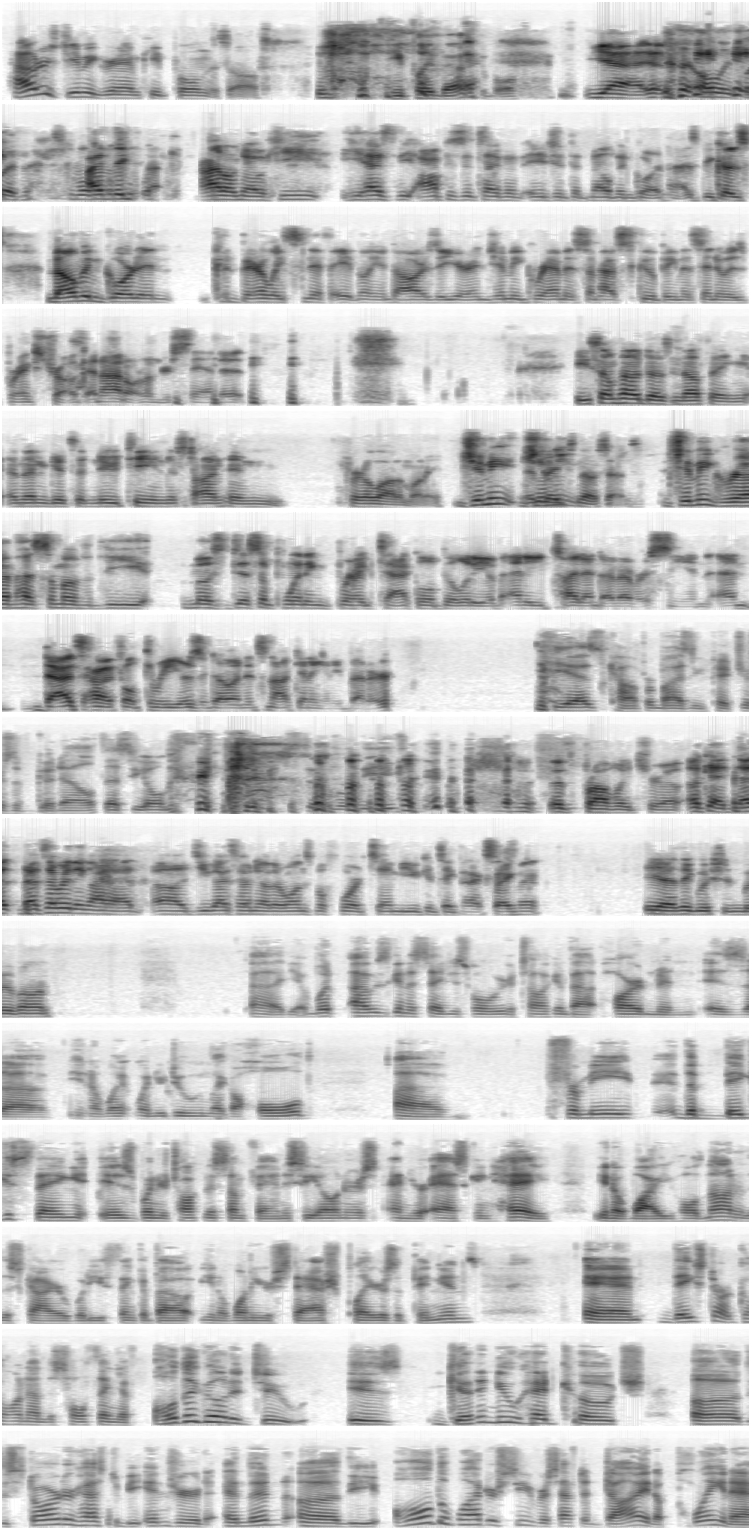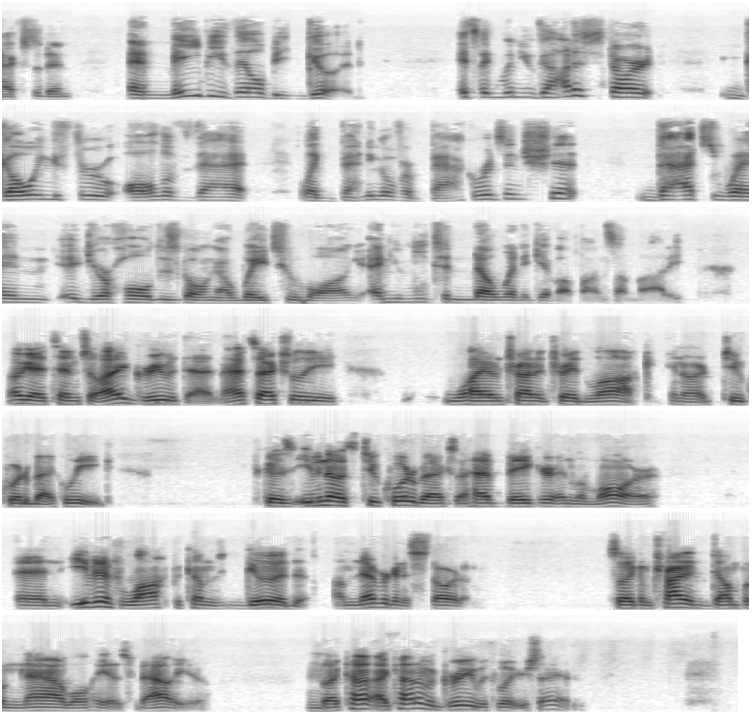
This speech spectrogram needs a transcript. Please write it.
how does Jimmy Graham keep pulling this off? he played basketball. yeah, oh, he played basketball. I think I don't know. He he has the opposite type of agent that Melvin Gordon has because Melvin Gordon could barely sniff eight million dollars a year, and Jimmy Graham is somehow scooping this into his Brinks truck, and I don't understand it. he somehow does nothing and then gets a new team to sign him for a lot of money. Jimmy It Jimmy makes no sense. Jimmy Graham has some of the most disappointing break tackle ability of any tight end I've ever seen, and that's how I felt three years ago, and it's not getting any better. He has compromising pictures of Goodell. That's the only reason he's still in the league. that's probably true. Okay, that, that's everything I had. Uh, do you guys have any other ones before Tim? You can take the next segment. Yeah, I think we should move on. uh, yeah, what I was gonna say just while we were talking about Hardman is, uh, you know, when when you're doing like a hold, uh, for me, the biggest thing is when you're talking to some fantasy owners and you're asking, hey, you know, why are you holding on to this guy, or what do you think about, you know, one of your stash players' opinions, and they start going on this whole thing of all they got to do is get a new head coach. Uh, the starter has to be injured, and then uh, the all the wide receivers have to die in a plane accident and maybe they'll be good. It's like when you got to start going through all of that, like bending over backwards and shit, that's when your hold is going on way too long and you need to know when to give up on somebody. Okay, Tim. So I agree with that. And that's actually why I'm trying to trade Lock in our two quarterback league. Because even though it's two quarterbacks, I have Baker and Lamar. And even if Lock becomes good, I'm never going to start him. So like I'm trying to dump him now while he has value. So Hmm. I kind I kind of agree with what you're saying.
